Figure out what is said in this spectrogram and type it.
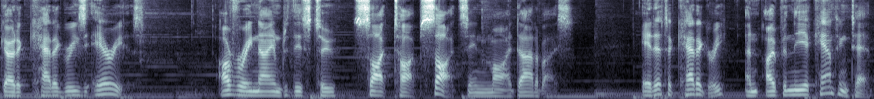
Go to Categories Areas. I've renamed this to Site Type Sites in my database. Edit a category and open the Accounting tab.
